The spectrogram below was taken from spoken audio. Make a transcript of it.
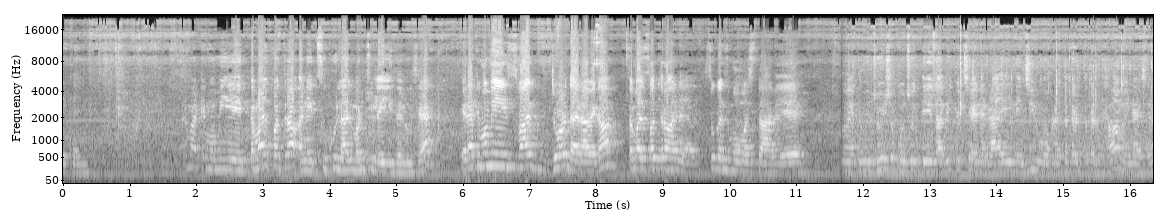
દેખાય માટે મમ્મીએ એક તમાલપત્ર અને એક સુખું લાલ મરચું લઈ લીધેલું છે. એનાથી મમ્મી સ્વાદ જોરદાર આવે કા? તમાલપત્ર અને સુગંધ બહુ મસ્ત આવે. તમે જોઈ શકો છો તેલ આવી ગયું છે અને રાઈ ને જીરું આપણે તતડ તતડ થવા માંડ્યા છે.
